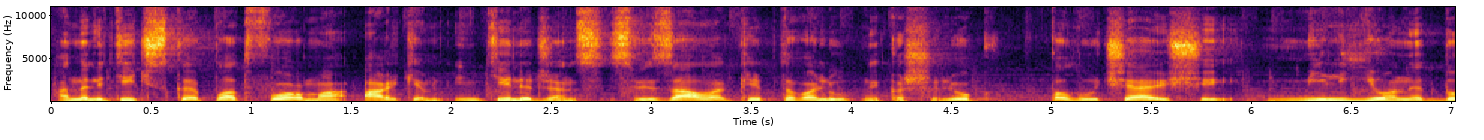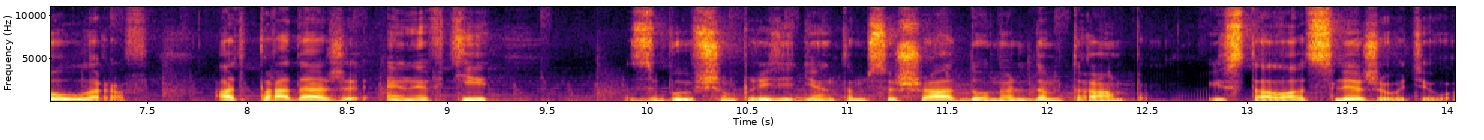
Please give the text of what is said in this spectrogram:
Аналитическая платформа Arkham Intelligence связала криптовалютный кошелек, получающий миллионы долларов от продажи NFT с бывшим президентом США Дональдом Трампом и стала отслеживать его.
